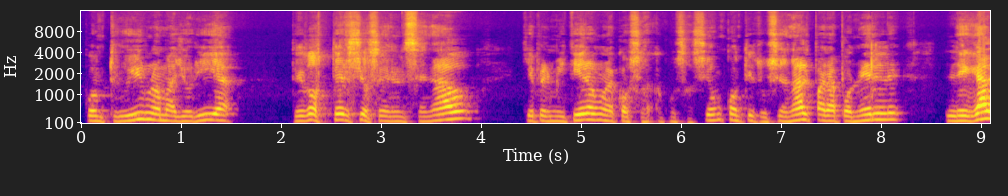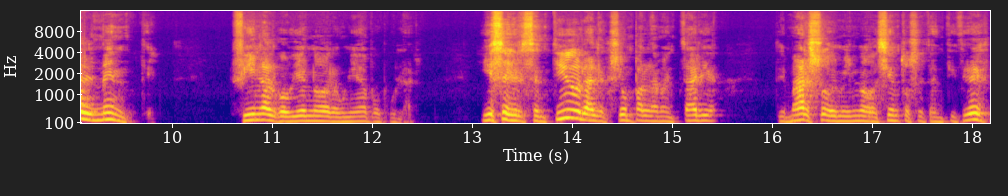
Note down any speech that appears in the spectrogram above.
construir una mayoría de dos tercios en el Senado que permitiera una acusación constitucional para ponerle legalmente fin al gobierno de la Unidad Popular. Y ese es el sentido de la elección parlamentaria de marzo de 1973,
